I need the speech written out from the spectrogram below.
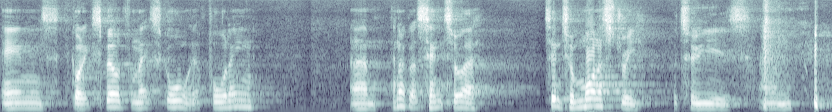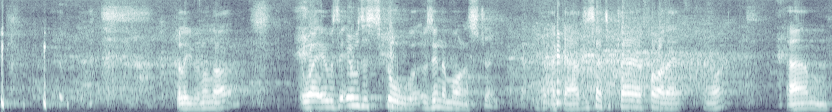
and got expelled from that school at 14. Um, then I got sent to a, sent to a monastery for two years. Um, believe it or not. Well, it was, it was a school, it was in a monastery. Okay, I just had to clarify that. All right. Um,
